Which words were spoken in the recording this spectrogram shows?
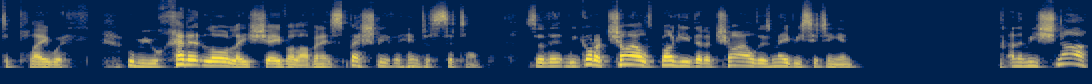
to play with, umyuchedet lo leishev and especially for him to sit on. So that we got a child's buggy that a child is maybe sitting in. And the Mishnah,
